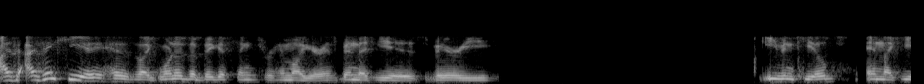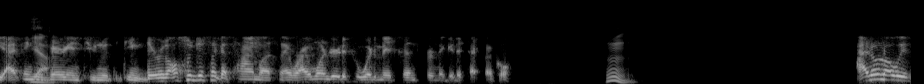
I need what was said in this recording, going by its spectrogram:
I, I think he has like one of the biggest things for him all year has been that he is very even keeled and like he I think yeah. is very in tune with the team. There was also just like a time last night where I wondered if it would have made sense for him to get a technical. Hmm. I don't always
